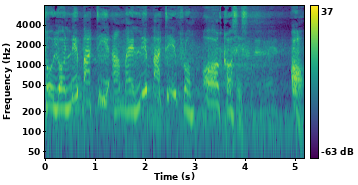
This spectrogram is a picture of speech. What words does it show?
to your liberty and my liberty from all curses. All.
